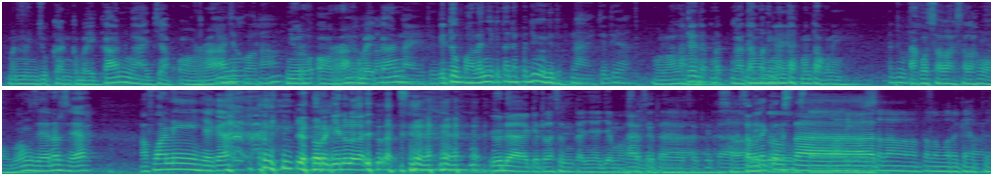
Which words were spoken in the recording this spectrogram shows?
menunjukkan kebaikan, ngajak orang, Ngajak orang, nyuruh orang nyuruh kebaikan, orang. Nah, itu dia. itu pahalanya kita dapat juga gitu. Nah itu dia. Oh lah, Itu nggak tahu nih ya? mentok-mentok nih. Aduh. Takut salah-salah ngomong Zerers ya. Afwan nih ya kan. Dialor gitu gak jelas. Yaudah kita langsung tanya aja sama Ustaz kita. Assalamualaikum, Ustaz. Waalaikumsalam warahmatullahi wabarakatuh.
